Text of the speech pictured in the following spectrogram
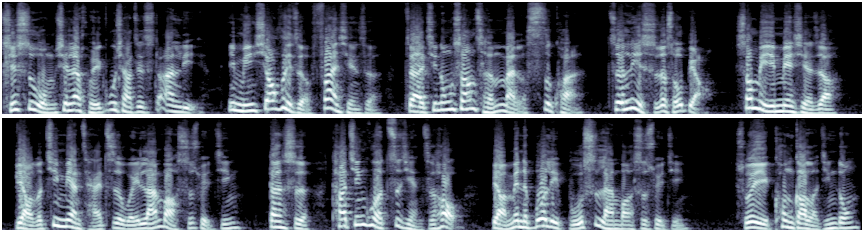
其实我们先来回顾一下这次的案例：一名消费者范先生在京东商城买了四款真力时的手表，上面页面写着。表的镜面材质为蓝宝石水晶，但是它经过质检之后，表面的玻璃不是蓝宝石水晶，所以控告了京东。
